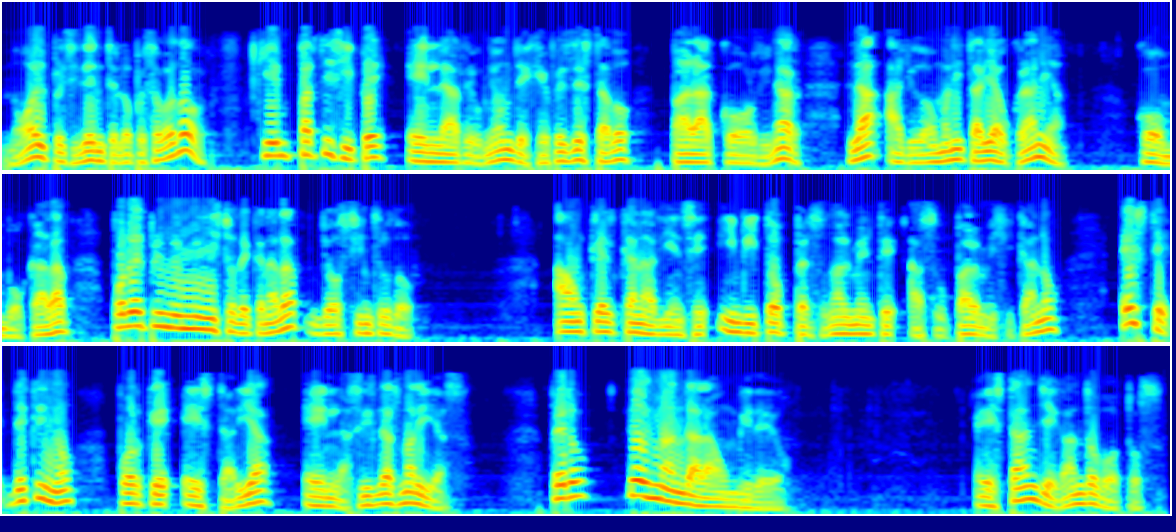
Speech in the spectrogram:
no el presidente López Obrador, quien participe en la reunión de jefes de Estado para coordinar la ayuda humanitaria a Ucrania, convocada por el primer ministro de Canadá, Justin Trudeau. Aunque el canadiense invitó personalmente a su par mexicano, este declinó porque estaría en las Islas Marías, pero les mandará un video. Están llegando votos.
